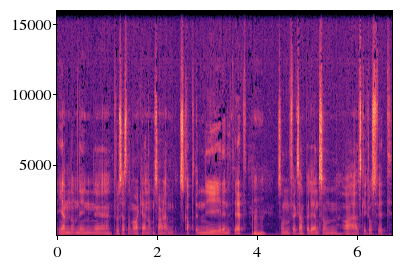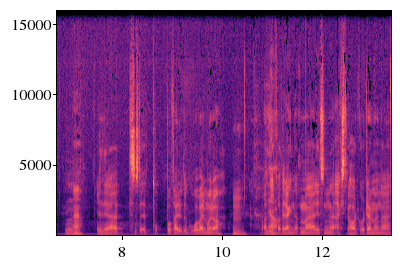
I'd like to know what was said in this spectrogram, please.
gjennom den eh, prosessen de har vært gjennom, så har de skapt en ny identitet. Som f.eks. en som Å, jeg elsker crossfit. Ja. Eller jeg syns det er topp å dra ut og gå hver morgen. Og jeg liker Ja. at det regner på meg litt sånn ekstra hardcore til, men jeg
